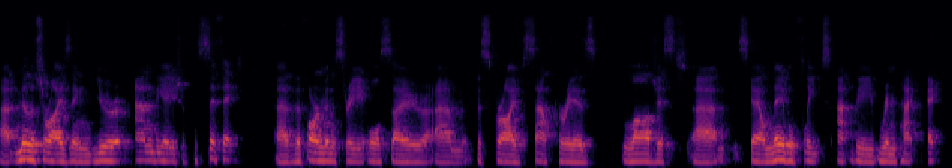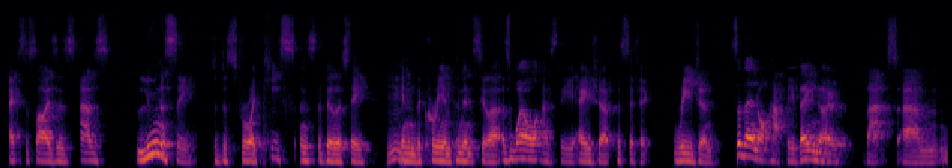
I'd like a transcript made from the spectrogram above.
uh, militarizing Europe and the Asia Pacific. Uh, the foreign ministry also um, described South Korea's largest uh, scale naval fleet at the RIMPAC exercises as lunacy to destroy peace and stability mm. in the Korean Peninsula, as well as the Asia Pacific region. So they're not happy. They know that um,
